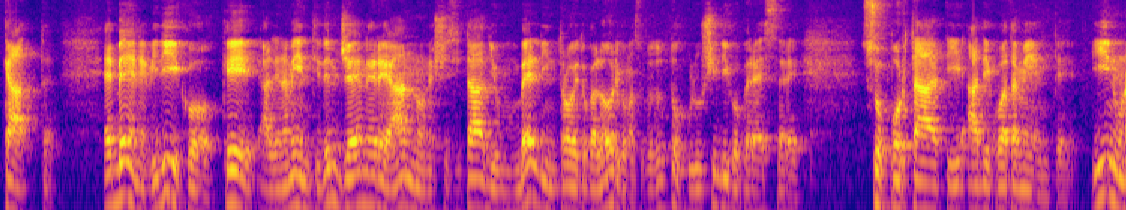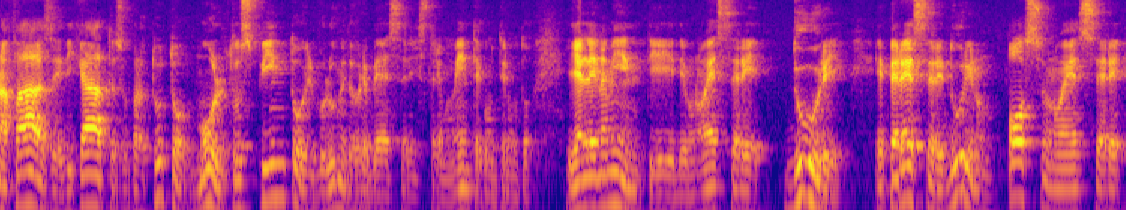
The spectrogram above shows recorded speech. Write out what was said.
cut? Ebbene, vi dico che allenamenti del genere hanno necessità di un bel introito calorico, ma soprattutto glucidico per essere sopportati adeguatamente. In una fase di cut soprattutto molto spinto il volume dovrebbe essere estremamente contenuto. Gli allenamenti devono essere duri e per essere duri non possono essere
